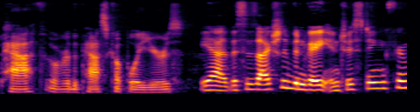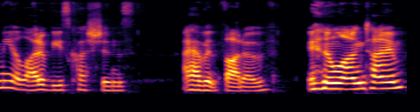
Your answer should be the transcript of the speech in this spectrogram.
path over the past couple of years. Yeah, this has actually been very interesting for me. A lot of these questions I haven't thought of in a long time.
